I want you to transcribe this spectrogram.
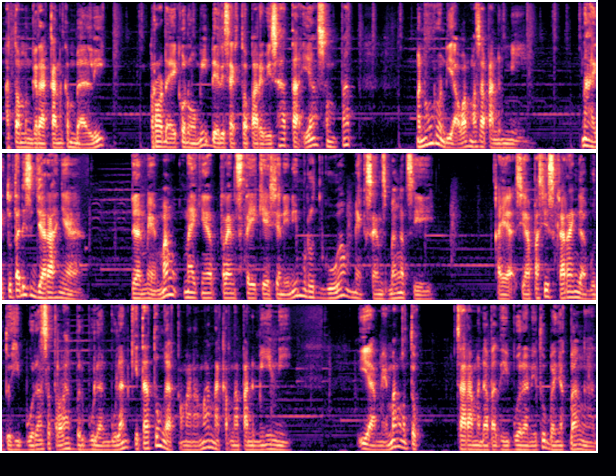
atau menggerakkan kembali roda ekonomi dari sektor pariwisata yang sempat menurun di awal masa pandemi. Nah itu tadi sejarahnya. Dan memang naiknya trend staycation ini menurut gue make sense banget sih. Kayak siapa sih sekarang gak butuh hiburan setelah berbulan-bulan kita tuh gak ke mana-mana karena pandemi ini. Iya memang untuk cara mendapat hiburan itu banyak banget.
